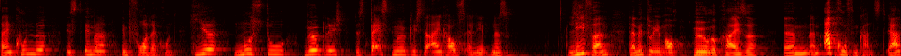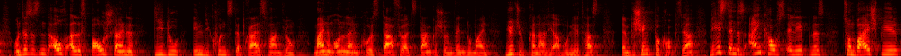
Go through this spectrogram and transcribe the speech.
dein Kunde ist immer im Vordergrund. Hier musst du wirklich das bestmöglichste Einkaufserlebnis liefern, damit du eben auch höhere Preise ähm, ähm, abrufen kannst. Ja? Und das sind auch alles Bausteine, die du in die Kunst der Preisverhandlung, meinem Online-Kurs dafür als Dankeschön, wenn du meinen YouTube-Kanal hier abonniert hast, ähm, geschenkt bekommst. Ja? Wie ist denn das Einkaufserlebnis zum Beispiel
